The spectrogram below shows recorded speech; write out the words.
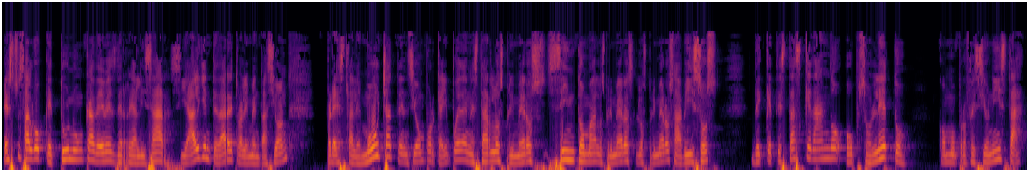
Esto es algo que tú nunca debes de realizar. Si alguien te da retroalimentación, préstale mucha atención porque ahí pueden estar los primeros síntomas, los primeros, los primeros avisos de que te estás quedando obsoleto como profesionista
